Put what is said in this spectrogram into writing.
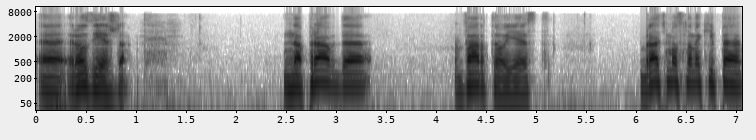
e, rozjeżdża naprawdę warto jest brać mocną ekipę,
